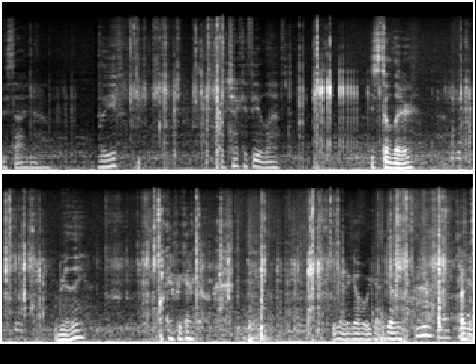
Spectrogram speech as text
Other side now. Leave? Go check if he left. He's still there. Really? Okay, we gotta go. We gotta go. We gotta go. Okay.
